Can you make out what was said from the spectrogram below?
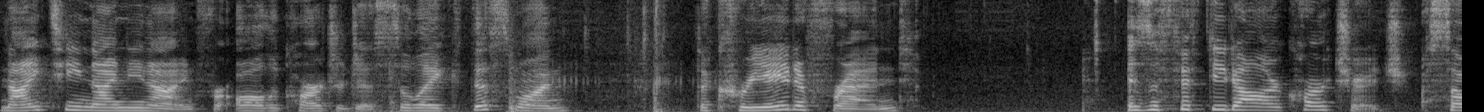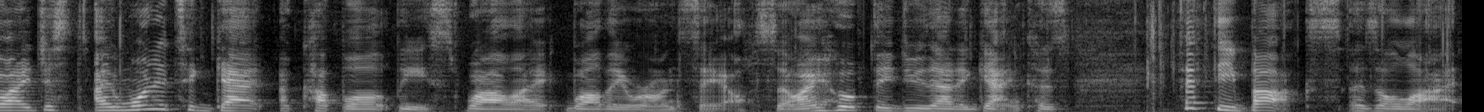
$19.99 for all the cartridges. So like this one, the Create a Friend, is a $50 cartridge. So I just, I wanted to get a couple at least while I, while they were on sale. So I hope they do that again because 50 bucks is a lot.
